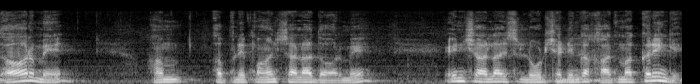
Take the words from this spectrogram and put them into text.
दौर में हम अपने पाँच साल दौर में इन इस लोड शेडिंग का ख़ात्मा करेंगे।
